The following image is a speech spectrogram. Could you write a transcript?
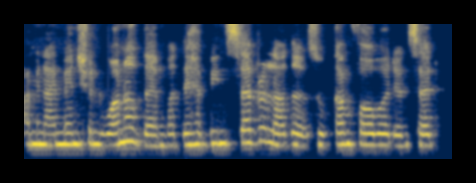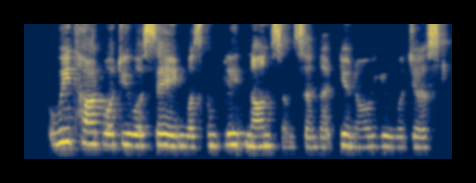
I mean, I mentioned one of them, but there have been several others who come forward and said, we thought what you were saying was complete nonsense and that, you know, you were just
